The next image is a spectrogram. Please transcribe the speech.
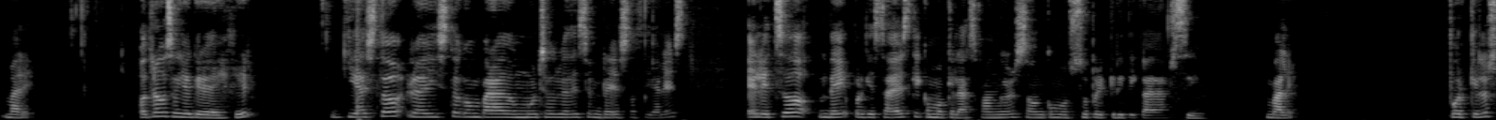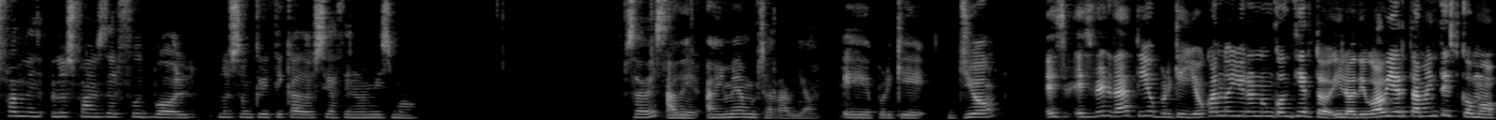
Vale. Otra cosa que yo quiero decir, y esto lo he visto comparado muchas veces en redes sociales, el hecho de, porque sabes que como que las fangirls son como súper criticadas. Sí. Vale. ¿Por qué los, fan- los fans del fútbol no son criticados y hacen lo mismo? ¿Sabes? A ver, a mí me da mucha rabia. eh, porque yo. Es, es verdad, tío, porque yo cuando lloro en un concierto y lo digo abiertamente es como,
